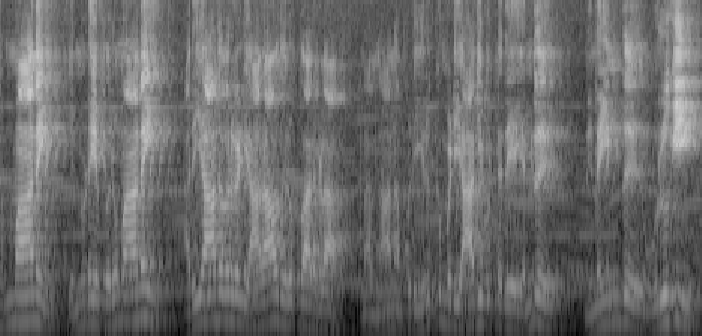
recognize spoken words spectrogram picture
தம்மானை என்னுடைய பெருமானை அறியாதவர்கள் யாராவது இருப்பார்களா? ஆனால் நான் அப்படி இருக்கும்படி ஆகிவிட்டதே என்று நினைந்து உருகி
